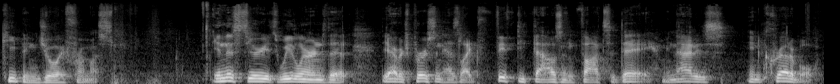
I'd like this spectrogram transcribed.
keeping joy from us. In this series, we learned that the average person has like 50,000 thoughts a day. I mean, that is incredible.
